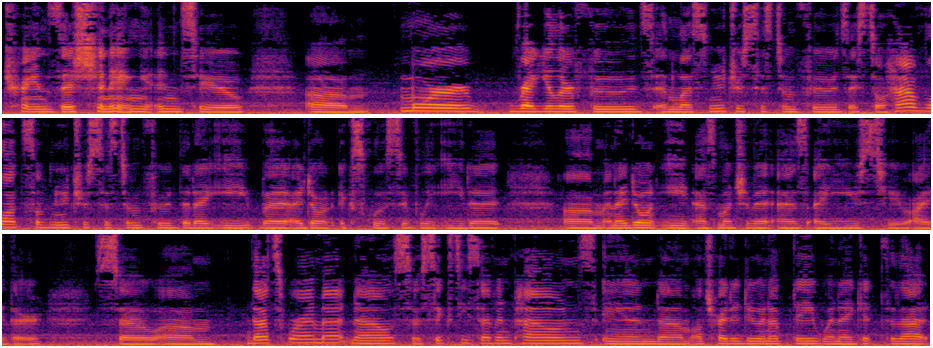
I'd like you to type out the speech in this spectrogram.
transitioning into um, more regular foods and less Nutrisystem foods. I still have lots of Nutrisystem food that I eat, but I don't exclusively eat it. Um, and I don't eat as much of it as I used to either. So um, that's where I'm at now. So 67 pounds and um, I'll try to do an update when I get to that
